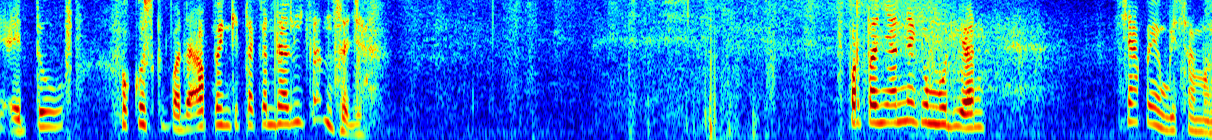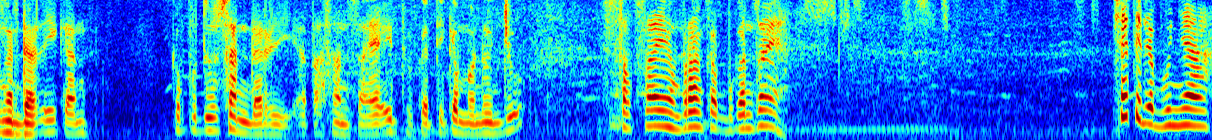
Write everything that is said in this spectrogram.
yaitu fokus kepada apa yang kita kendalikan saja Pertanyaannya kemudian, siapa yang bisa mengendalikan keputusan dari atasan saya itu ketika menunjuk staf saya yang berangkat bukan saya. Saya tidak punya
